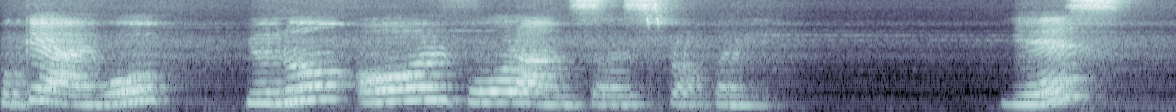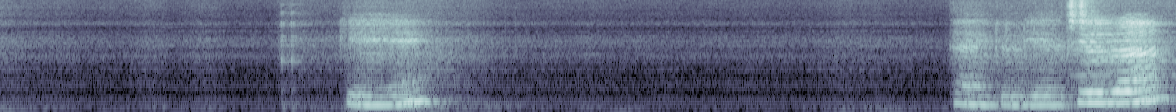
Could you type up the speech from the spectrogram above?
Okay, I hope you know all four answers properly. Yes? Okay. Thank you dear children.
